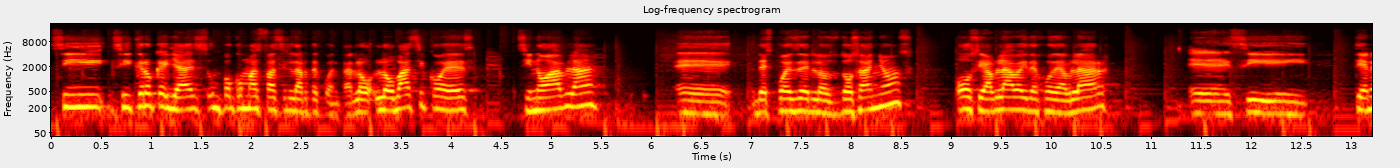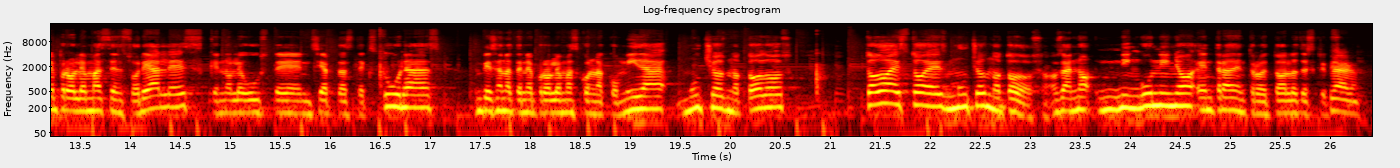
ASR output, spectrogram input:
sí, sí creo que ya es un poco más fácil darte cuenta. Lo, básico es, si no habla eh, después de los dos años, o si hablaba y dejó de hablar, eh, si tiene problemas sensoriales, que no le gusten ciertas texturas, empiezan a tener problemas con la comida, muchos, no todos. Todo esto es muchos, no todos. O sea, no, ningún niño entra dentro de todas las descripciones. Claro.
